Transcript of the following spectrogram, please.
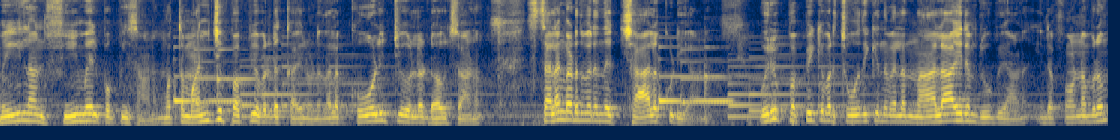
മെയിൽ ആൻഡ് ഫീമെയിൽ പപ്പീസാണ് മൊത്തം അഞ്ച് പപ്പി അവരുടെ കയ്യിലുണ്ട്. നല്ല ക്വാളിറ്റിയുള്ള ഡോഗ്സാണ് സ്ഥലം കടന്നു വരുന്നത് ചാലക്കുടിയാണ്. ഒരു പപ്പിക്ക് അവർ ചോദിക്കുന്ന വില നാലായിരം രൂപയാണ്. എന്റെ ഫോൺ നമ്പറും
